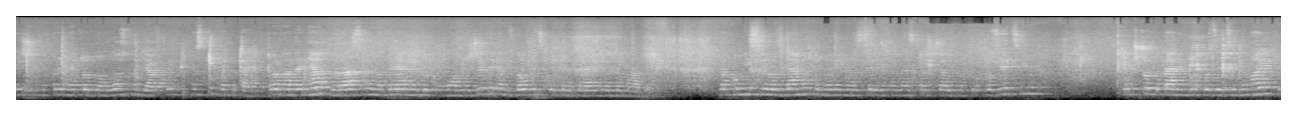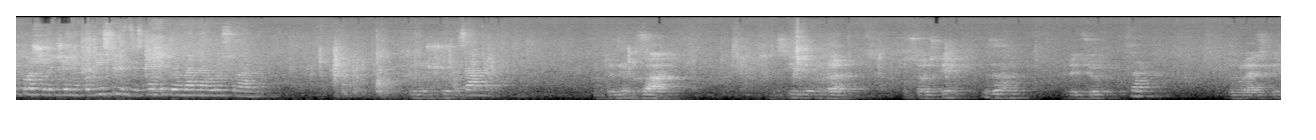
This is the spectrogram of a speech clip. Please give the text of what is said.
Рішення прийнято одноголосно. Дякую. Наступне питання. Про надання одноразової матеріальної допомоги жителям Здобицької територіальної громади. На комісії розглянуто Марина Васильівна внесла ще одну пропозицію. Якщо питань і пропозицій немає, то прошу лічильну комісію здійснити поіменне голосування. Тимощук. За. Антонюк. За. Сидів. За. Висоцький. За. Грицюк. За. Домбровський.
